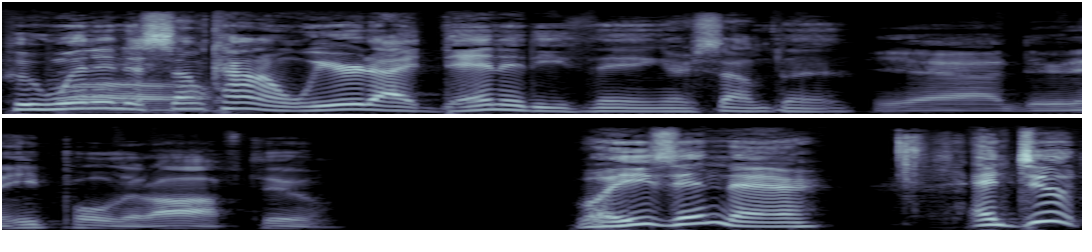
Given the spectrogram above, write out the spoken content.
who went into some kind of weird identity thing or something. Yeah, dude, and he pulled it off too. Well, he's in there. And dude,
